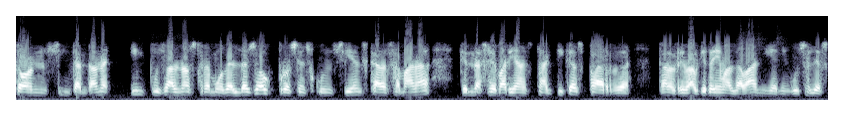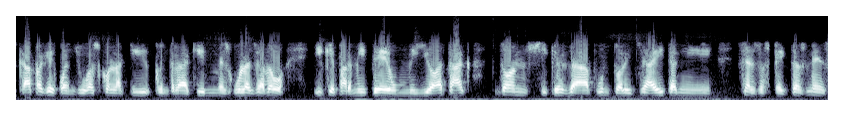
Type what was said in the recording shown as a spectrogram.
doncs, intentant imposar el nostre model de joc, però sens conscients cada setmana que hem de fer variants tàctiques per, per al rival que tenim al davant i a ningú se li escapa que quan jugues con contra l'equip més golejador i que per mi té un millor atac, doncs sí que has de puntualitzar i tenir certs aspectes més,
